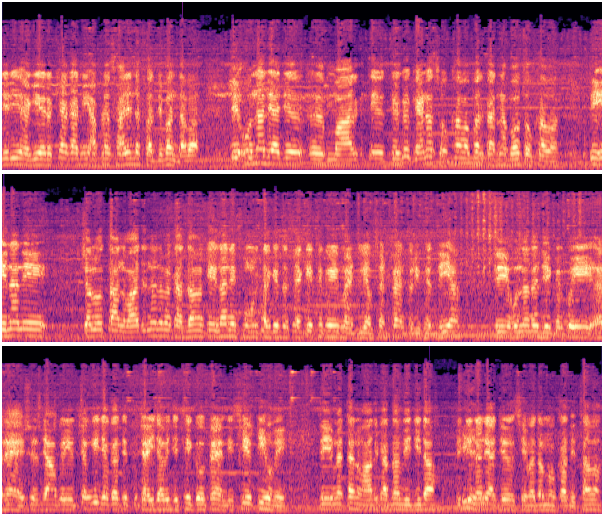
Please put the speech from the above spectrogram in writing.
ਜਿਹੜੀ ਹੈਗੀ ਆ ਰੱਖਿਆ ਕਰਨੀ ਆਪਣਾ ਸਾਰਿਆਂ ਦਾ ਫਰਜ਼ ਬਣਦਾ ਵਾ। ਤੇ ਉਹਨਾਂ ਦੇ ਅੱਜ ਮਾਰਗ ਤੇ ਕਿਉਂਕਿ ਕਹਿਣਾ ਸੌਖਾ ਵਾ, ਪਰ ਕਰਨਾ ਬਹੁਤ ਔਖਾ ਵਾ। ਤੇ ਇਹਨਾਂ ਨੇ, ਚਲੋ, ਧੰਨਵਾਦ ਇਹਨਾਂ ਦਾ ਮੈਂ ਕਰਦਾ ਹਾਂ ਕਿ ਇਹਨਾਂ ਨੇ ਫੋਨ ਕਰਕੇ ਦੱਸਿਆ ਕਿ ਇੱਥੇ ਕੋਈ ਮੈਂਟਲੀ ਅਪਸੈਟ ਭੈਣ ਤੁਰੀ ਫਿਰਦੀ ਆ। ਤੇ ਉਹਨਾਂ ਦਾ ਜੇਕਰ ਕੋਈ ਰਹਿਸ਼ ਜਾਂ ਕੋਈ ਚੰਗੀ ਜਗ੍ਹਾ ਤੇ ਪਹੁੰਚਾਈ ਜਾਵੇ, ਜਿੱਥੇ ਕੋਈ ਭੈਣ ਦੀ ਸੇਫਟੀ ਹੋਵੇ, ਤੇ ਮੈਂ ਧੰਨਵਾਦ ਕਰਦਾ ਵੀਰ ਜੀ ਦਾ ਕਿ ਜਿਨ੍ਹਾਂ ਨੇ ਅੱਜ ਸੇਵਾ ਦਾ ਮੌਕਾ ਦਿੱਤਾ ਵਾ।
